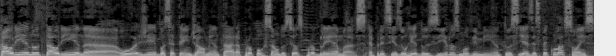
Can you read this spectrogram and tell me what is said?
Taurino, Taurina, hoje você tende a aumentar a proporção dos seus problemas. É preciso reduzir os movimentos e as especulações,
